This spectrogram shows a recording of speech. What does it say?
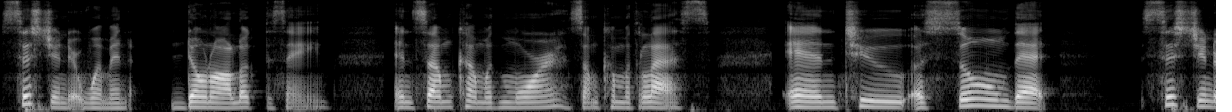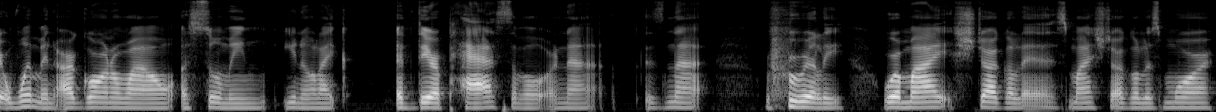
cisgender women don't all look the same. And some come with more, and some come with less. And to assume that cisgender women are going around assuming, you know, like if they're passable or not is not really where my struggle is. My struggle is more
